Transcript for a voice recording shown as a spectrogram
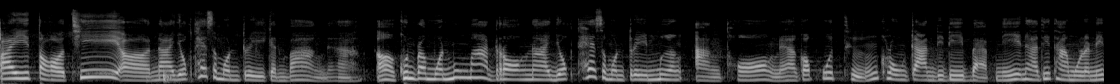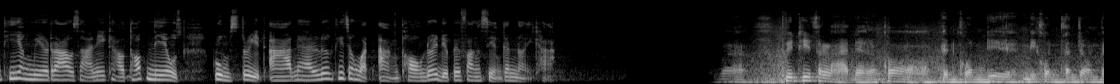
ไปต่อที่นายกเทศมนตรีกันบ้างนะคะคุณประมวลมุ่งมาตรรองนายกเทศมนตรีเมืองอ่างทองนะคะก็พูดถึงโครงการดีๆ แบบนี้นะคะที่ทางมูลนิธิยังมีราวสถานีข่าวท็อปนิวส์กลุ่มสตรีทอาร์ตนะคะเลือกที่จังหวัดอ่างทองด้วยเดี๋ยวไปฟังเสียงกันหน่อยค่ะ ว่าพื้นที่ตลาดเนี่ยก็เป็นคนที่มีคนสัญจรไป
